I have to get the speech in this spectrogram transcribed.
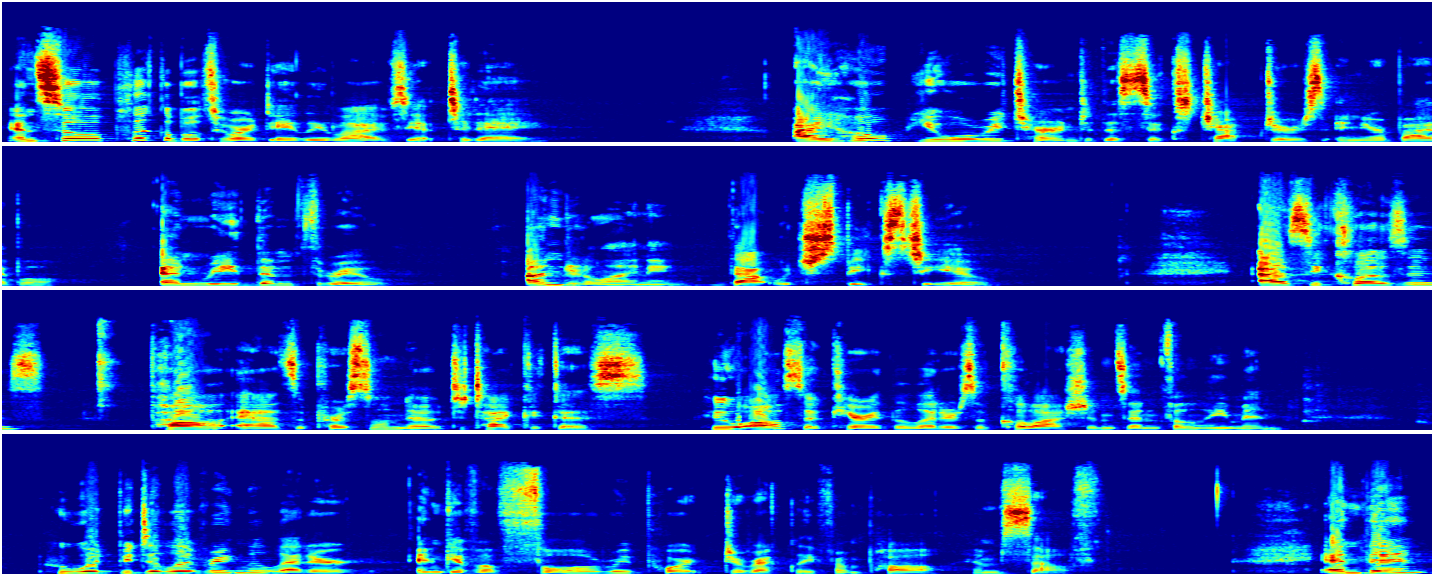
and so applicable to our daily lives yet today. I hope you will return to the six chapters in your Bible and read them through underlining that which speaks to you. As he closes, Paul adds a personal note to Tychicus, who also carried the letters of Colossians and Philemon, who would be delivering the letter and give a full report directly from Paul himself. And then,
